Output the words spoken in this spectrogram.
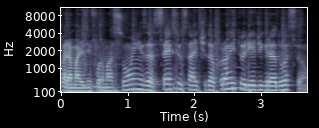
Para mais informações, acesse o site da Pró-Reitoria de Graduação.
